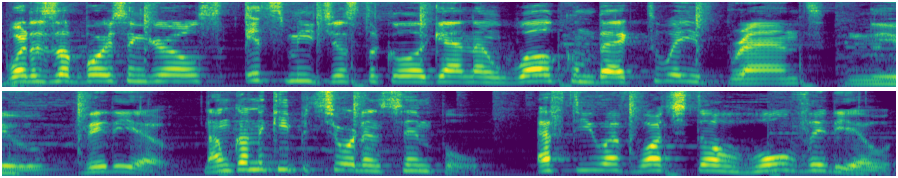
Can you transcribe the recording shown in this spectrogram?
What is up boys and girls, it's me Justicul again and welcome back to a brand new video. Now I'm gonna keep it short and simple. After you have watched the whole video,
